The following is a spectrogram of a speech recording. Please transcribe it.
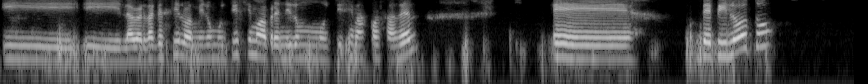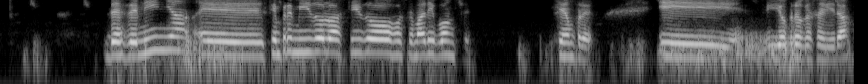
y, y la verdad que sí, lo admiro muchísimo, he aprendido muchísimas cosas de él. Eh, de piloto, desde niña, eh, siempre mi ídolo ha sido José Mari Ponce, siempre. Y, y yo creo que seguirá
